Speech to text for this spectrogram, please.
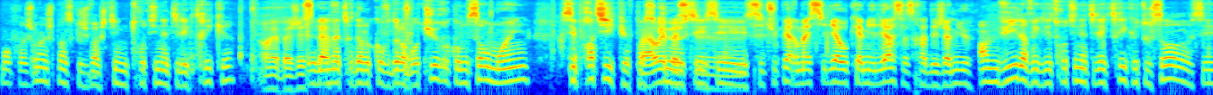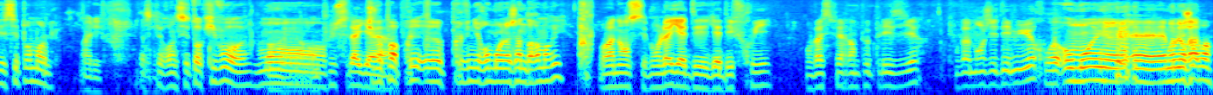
Bon, franchement, je pense que je vais acheter une trottinette électrique Ouais, bah et la j'espère. mettre dans le coffre de la voiture, comme ça au moins c'est pratique. Parce Bah ouais, que parce c'est que c'est- si tu perds Massilia ou Camilla, ça sera déjà mieux. en ville avec des trottinettes électriques et tout ça, c'est pas mal. Allez. Espérons, c'est toi qui vois. Hein. Moi, en plus, là, il y tu a. veux pas pré- euh, prévenir au moins la gendarmerie? Ouais, non, c'est bon, là, il y, a des- il y a des fruits. On va se faire un peu plaisir. On va manger des murs. Ouais, au moins, euh, aura,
